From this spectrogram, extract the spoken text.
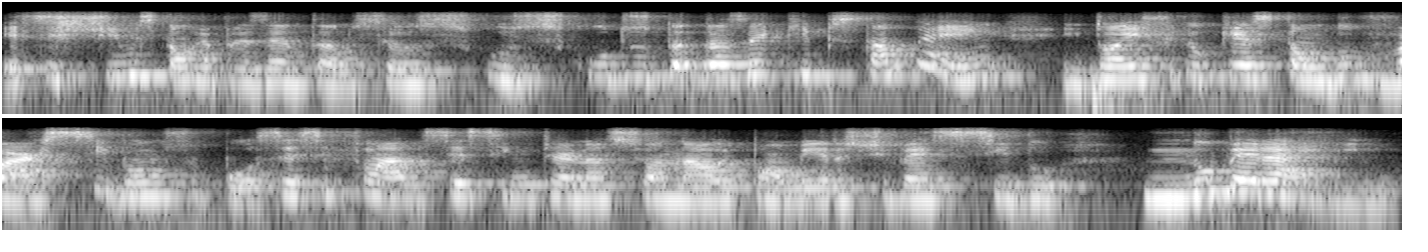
Esses times estão representando seus, os escudos das equipes também. Então aí fica a questão do VAR. Se vamos supor, se esse Flávio, se esse Internacional e Palmeiras tivesse sido no Beira Rio,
